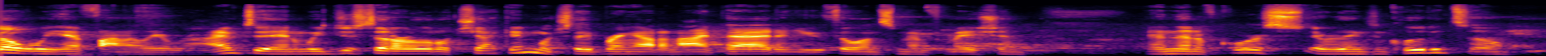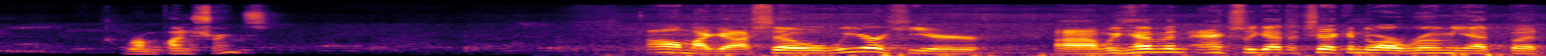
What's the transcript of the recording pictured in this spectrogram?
So we have finally arrived, and we just did our little check-in, which they bring out an iPad and you fill in some information, and then of course everything's included. So rum punch drinks. Oh my gosh! So we are here. Uh, we haven't actually got to check into our room yet, but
